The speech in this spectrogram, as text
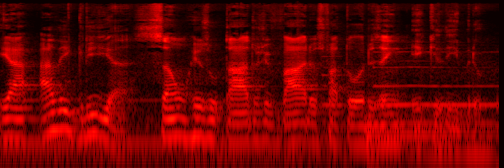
e a alegria são resultados de vários fatores em equilíbrio.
